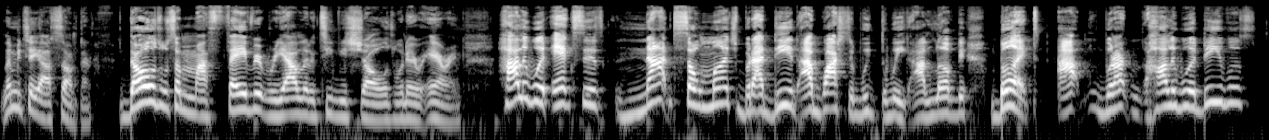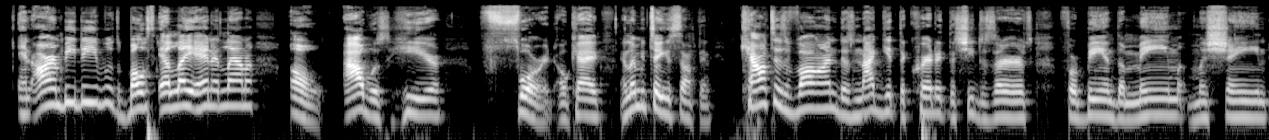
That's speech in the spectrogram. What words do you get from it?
Let me tell y'all something. Those were some of my favorite reality TV shows when they were airing. Hollywood Exes, not so much, but I did. I watched it week to week. I loved it. But I when I Hollywood Divas and R and B Divas, both L.A. and Atlanta. Oh, I was here for it. Okay, and let me tell you something. Countess Vaughn does not get the credit that she deserves for being the meme machine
